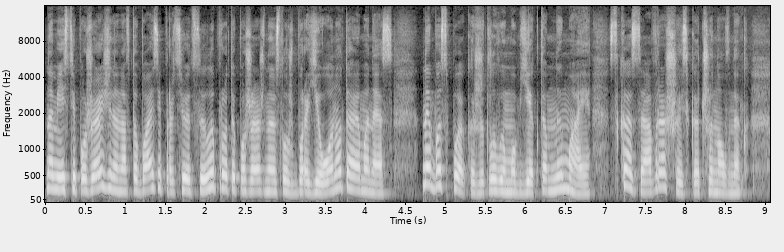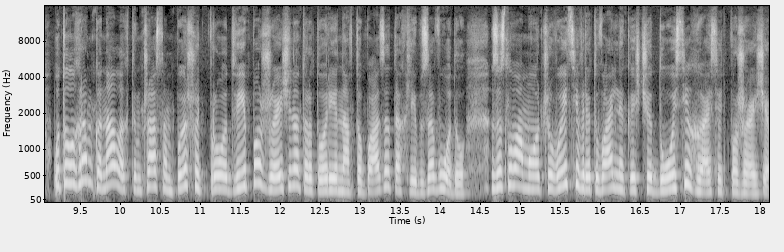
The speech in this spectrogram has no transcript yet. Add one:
На місці пожежі на нафтобазі працюють сили протипожежної служби регіону та МНС. Небезпеки житловим об'єктам немає, сказав рашистський чиновник. У телеграм-каналах тим часом пишуть про дві пожежі на території нафтобази та хлібзаводу. За словами очевидців, рятувальники ще досі гасять пожежі.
